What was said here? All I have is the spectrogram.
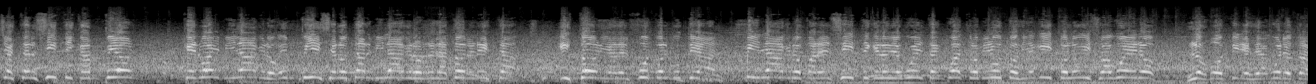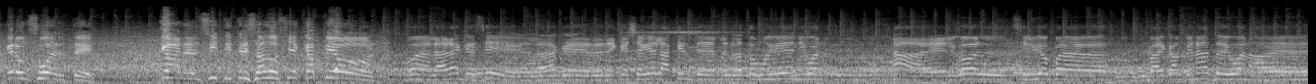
Manchester City campeón, que no hay milagro, empiece a notar milagro, relator en esta historia del fútbol mundial. Milagro para el City que lo dio vuelta en cuatro minutos, Dieguito lo hizo Agüero, los botines de Agüero trajeron suerte. Gana el City 3 a 2 y es campeón. Bueno, la verdad que sí, la verdad que desde que llegué la gente me trató muy bien y bueno, sirvió para, el campeonato y bueno, eh,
